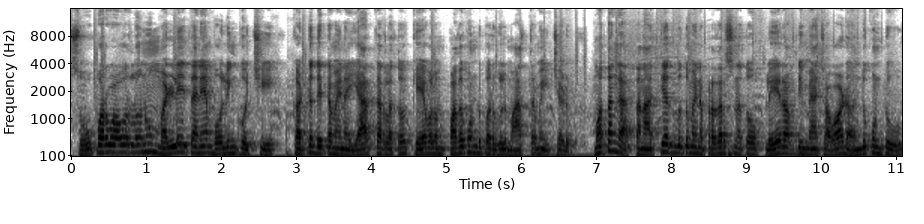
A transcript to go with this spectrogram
సూపర్ ఓవర్లోనూ మళ్ళీ తనే బౌలింగ్కి వచ్చి కట్టుదిట్టమైన యార్కర్లతో కేవలం పదకొండు పరుగులు మాత్రమే ఇచ్చాడు. మొత్తంగా తన అత్యద్భుతమైన ప్రదర్శనతో player of the match award అందుకుంటూ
